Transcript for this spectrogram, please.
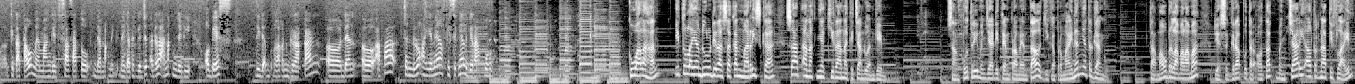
eh, kita tahu memang gadget, salah satu dampak neg- negatif gadget adalah anak menjadi obes tidak melakukan gerakan eh, dan eh, apa cenderung akhirnya fisiknya lebih rapuh. Kewalahan, itulah yang dulu dirasakan Mariska saat anaknya Kirana kecanduan game. Sang putri menjadi temperamental jika permainannya terganggu. Tak mau berlama-lama, dia segera putar otak mencari alternatif lain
